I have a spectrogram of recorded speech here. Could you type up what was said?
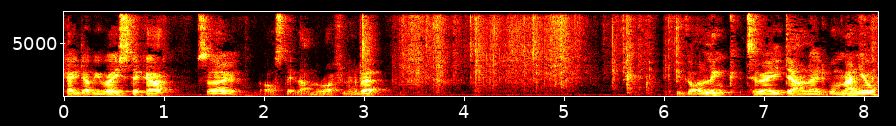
KWA sticker, so I'll stick that on the rifle in a bit. You've got a link to a downloadable manual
